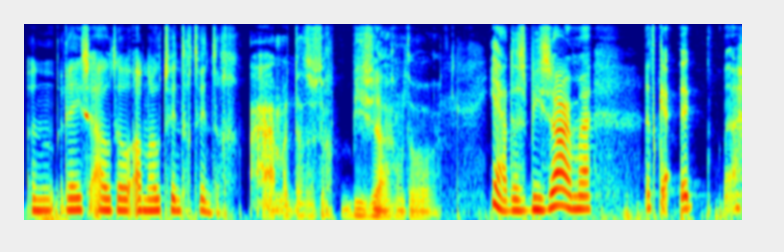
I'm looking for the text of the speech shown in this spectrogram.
een raceauto anno 2020. Ah, maar dat is toch bizar om te horen. Ja, dat is bizar, maar het, ik, eh,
